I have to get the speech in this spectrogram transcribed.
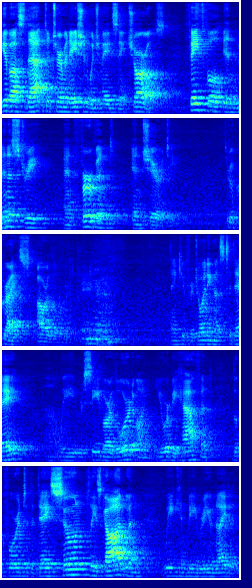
give us that determination which made St. Charles faithful in ministry and fervent in charity. Through Christ our Lord. Amen. Thank you for joining us today. Uh, we receive our Lord on your behalf and look forward to the day soon, please God, when we can be reunited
